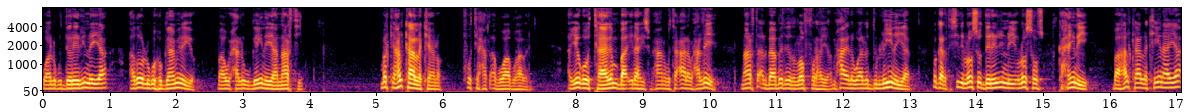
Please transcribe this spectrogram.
waa lagu dareerinayaa adoo lagu hogaaminayo baa waxaa lagu geynayaa naartii markii halkaa la keeno futixat abwaabuha bari. Ayagoo taagan baa ilaahay subxaana watacaala waxaa leeyahay naarta albaabadeeda loo furhaya maxaa yeele waa la dulleynayaa. Ma garatay sidii loo soo dareerinayay oo loo soo kaxaynayay baa halkaa la keenayaa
